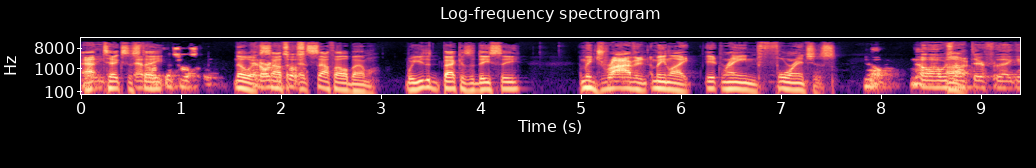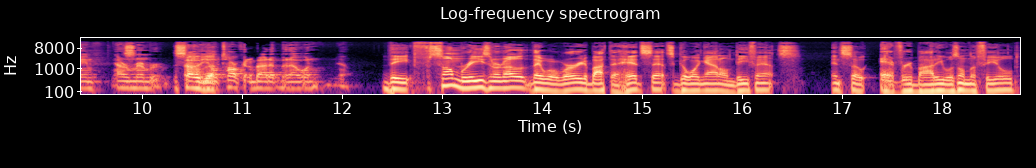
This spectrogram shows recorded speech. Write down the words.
At Texas at State? State? No, at, at South at South Alabama. Were you back as a DC? I mean, driving. I mean, like it rained four inches. No, no, I was not there for that game. I remember so uh, y'all talking about it, but I wasn't. Yeah. The for some reason or another, they were worried about the headsets going out on defense, and so everybody was on the field.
